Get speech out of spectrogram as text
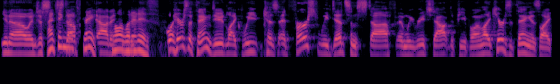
you know, and just I think stuff that's great. Well, what it is. Well, here's the thing, dude. Like we, because at first we did some stuff and we reached out to people, and like here's the thing: is like,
